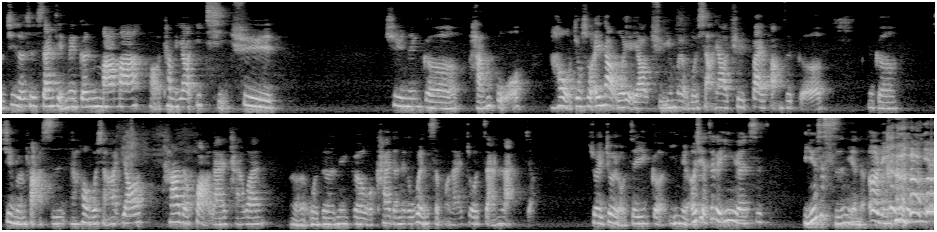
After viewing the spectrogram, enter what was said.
我记得是三姐妹跟妈妈，哈，她们要一起去去那个韩国，然后我就说，哎，那我也要去，因为我想要去拜访这个那个信伦法师，然后我想要邀他的话来台湾，呃，我的那个我开的那个问什么来做展览，这样，所以就有这一个姻缘，而且这个姻缘是已经是十年了，二零一一年。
